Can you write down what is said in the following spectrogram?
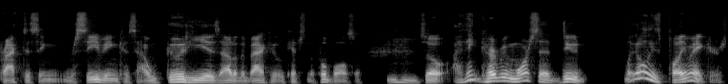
practicing receiving because how good he is out of the backfield catching the football. So, mm-hmm. so I think Kirby Moore said, "Dude, look at all these playmakers.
